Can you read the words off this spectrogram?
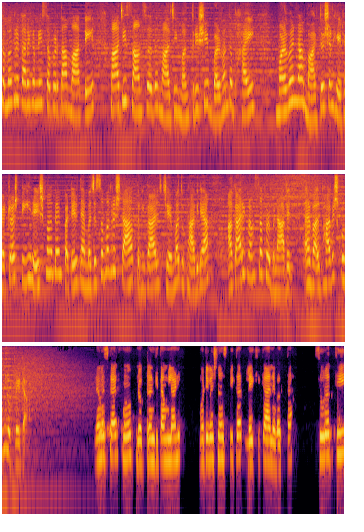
સમગ્ર કાર્યક્રમની સફળતા માટે માજી સાંસદ, માજી મંત્રી શ્રી બળવંતભાઈ મળવણના માર્ગદર્શન હેઠળ ટ્રસ્ટી રેશમાબેન પટેલ તેમજ સમગ્ર સ્ટાફ પરિવાર જહેમત ઉઠાવી રહ્યા. આ કાર્યક્રમ સફળ બનાવેલ. અહેવાલ ભાવેશ કોહિલ ઉપલેટા. નમસ્કાર, હું doctor Ankita Mulani motivational speaker લેખિકા અને વક્તા. સુરતથી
